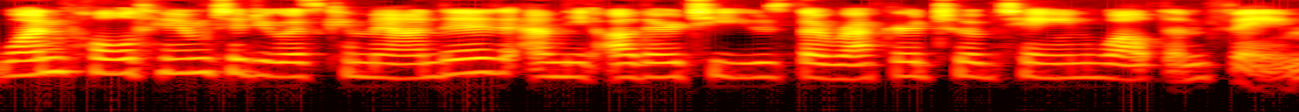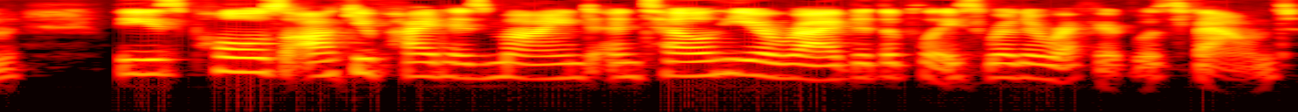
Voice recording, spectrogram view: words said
One pulled him to do as commanded, and the other to use the record to obtain wealth and fame. These pulls occupied his mind until he arrived at the place where the record was found.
